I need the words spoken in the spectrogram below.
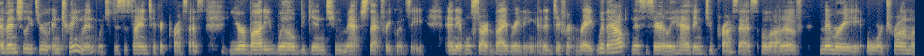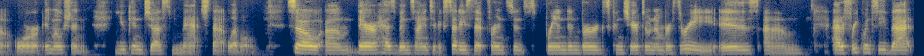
eventually through entrainment, which is a scientific process, your body will begin to match that frequency and it will start vibrating at a different rate without necessarily having to process a lot of memory or trauma or emotion, you can just match that level. So um, there has been scientific studies that, for instance, Brandenburg's concerto number three is um, at a frequency that,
